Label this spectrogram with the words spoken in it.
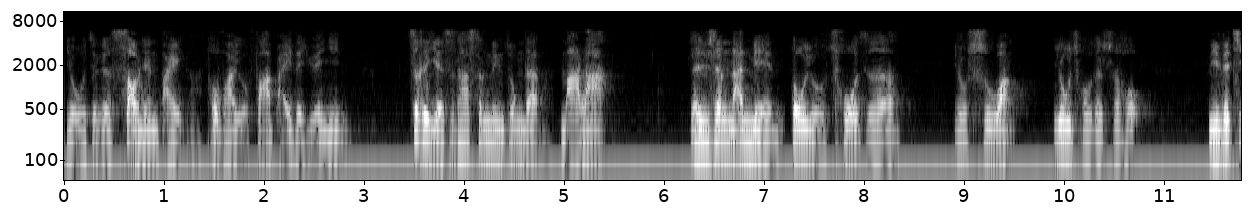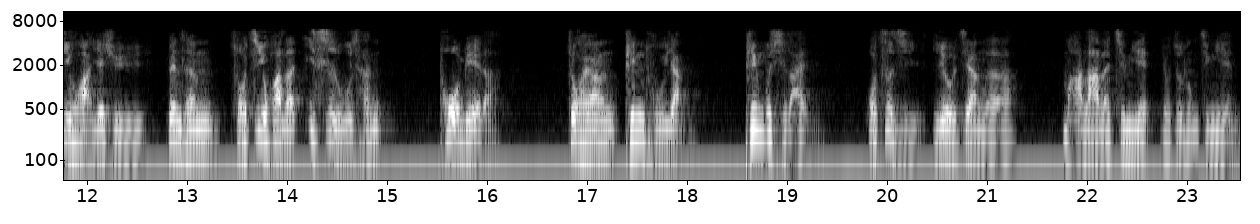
有这个少年白啊，头发有发白的原因，这个也是他生命中的马拉。人生难免都有挫折、有失望、忧愁的时候，你的计划也许变成所计划的一事无成、破灭了。就好像拼图一样，拼不起来。我自己也有这样的麻辣的经验，有这种经验。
